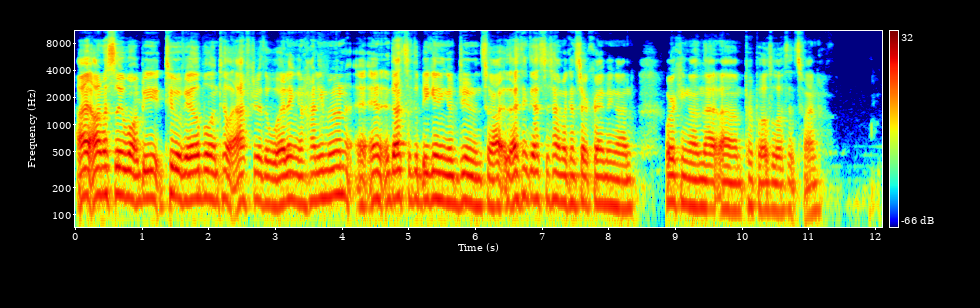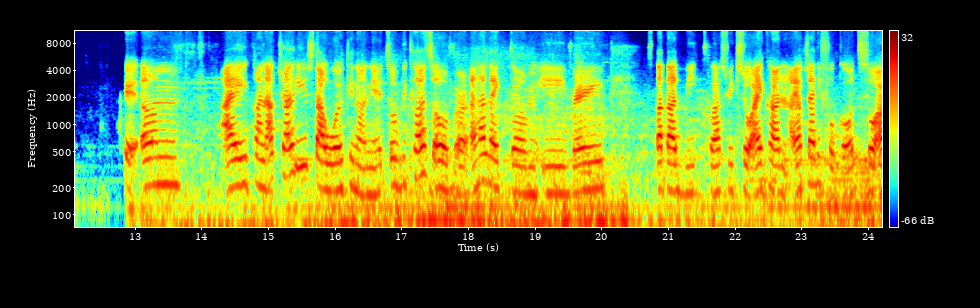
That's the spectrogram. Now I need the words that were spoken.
I honestly won't be too available until after the wedding and honeymoon, a- and that's at the beginning of June. So I, I think that's the time I can start cramming on working on that um, proposal, if that's fine. Okay, um, I can actually start working on it. So because of uh, I had like um a very scattered week last week, so I can I actually forgot. So I,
